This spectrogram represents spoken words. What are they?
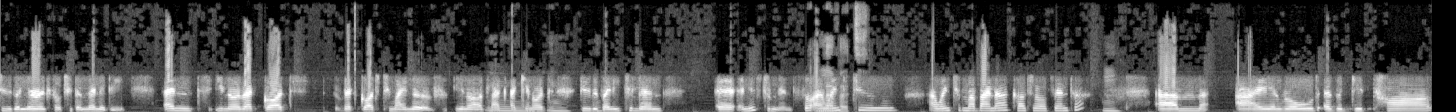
to the lyrics or to the melody. And, you know, that got that got to my nerve. You know, I was like, mm. I hmm. cannot hmm. do this. I need to learn uh, an instrument. So I, I went it. to I went to Mmabana Cultural Center. Um, I enrolled as a guitar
